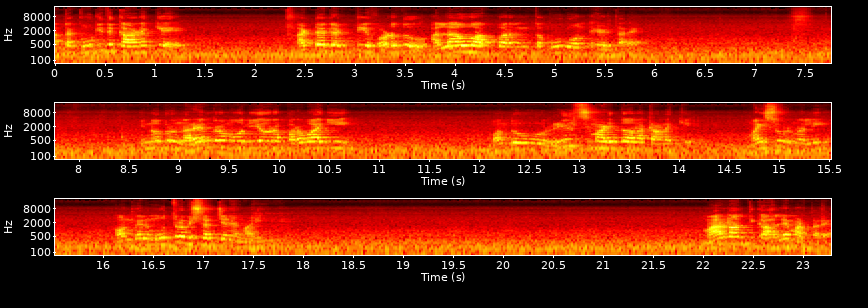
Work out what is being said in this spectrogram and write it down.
ಅಂತ ಕೂಗಿದ ಕಾರಣಕ್ಕೆ ಅಡ್ಡಗಟ್ಟಿ ಹೊಡೆದು ಅಲ್ಲಾವು ಅಕ್ಬರ್ ಅಂತ ಕೂಗು ಅಂತ ಹೇಳ್ತಾರೆ. ಇನ್ನೊಬ್ರು ನರೇಂದ್ರ ಮೋದಿಯವರ ಪರವಾಗಿ ಒಂದು ರೀಲ್ಸ್ ಮಾಡಿದ್ದು ಅನ್ನೋ ಕಾರಣಕ್ಕೆ ಮೈಸೂರಿನಲ್ಲಿ ಅವನ ಮೇಲೆ ಮೂತ್ರ ವಿಸರ್ಜನೆ ಮಾಡಿ. ಮಾರಣಾಂತಿಕ ಹಲ್ಲೆ ಮಾಡ್ತಾರೆ.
